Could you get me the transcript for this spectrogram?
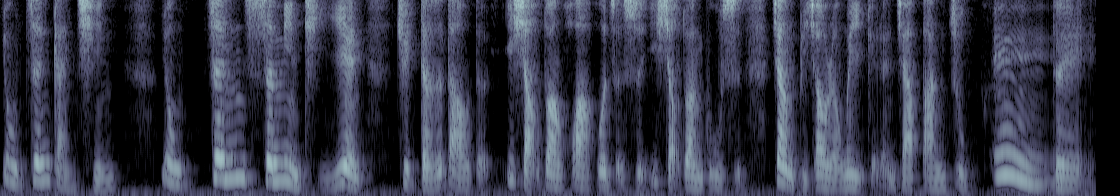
用真感情。用真生命体验去得到的一小段话或者是一小段故事，这样比较容易给人家帮助。嗯，对。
